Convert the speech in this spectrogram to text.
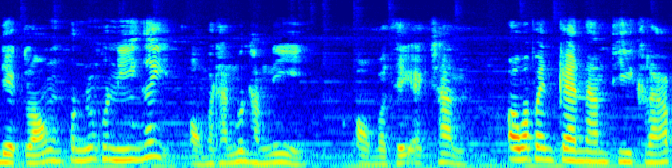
เรียกร้องคนนู้นคนนี้เฮ้ยออกมาทำนู่นทำนี่ ออกมาเทคแอคชั่นออกมาเป็นแกนนำทีครับ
